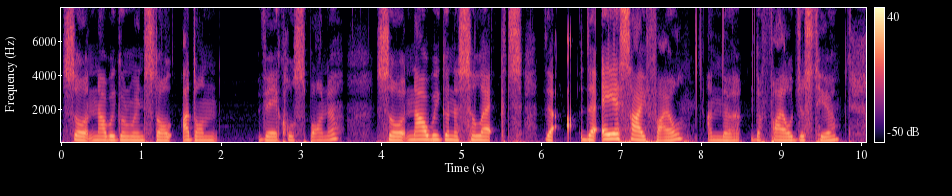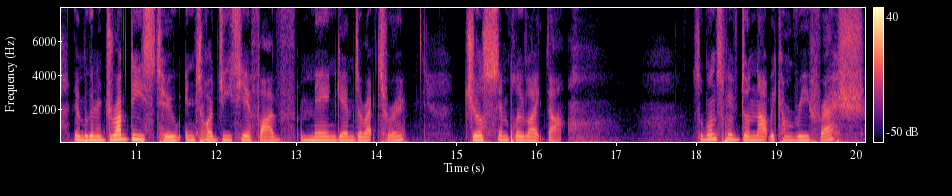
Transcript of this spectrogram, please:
so now we're going to install add-on vehicle spawner so now we're going to select the the ASI file and the, the file just here. Then we're going to drag these two into our GTA 5 main game directory. Just simply like that. So once we've done that, we can refresh.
